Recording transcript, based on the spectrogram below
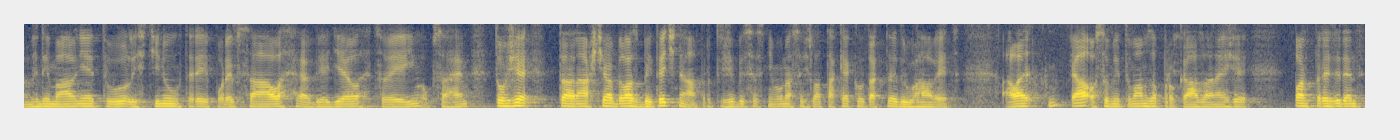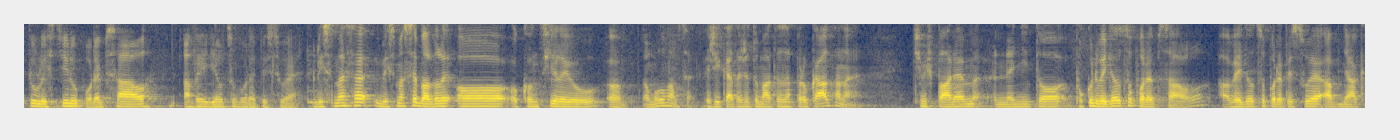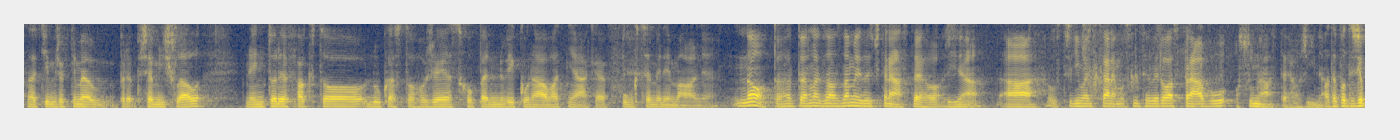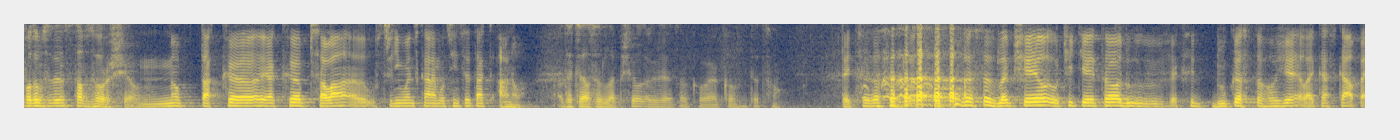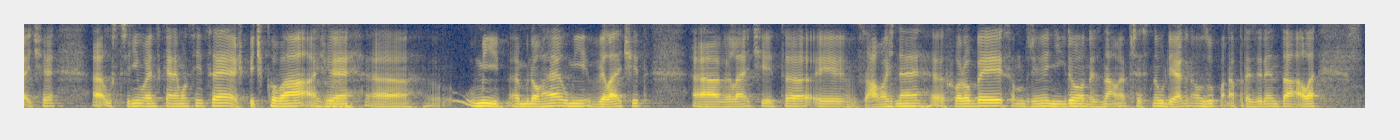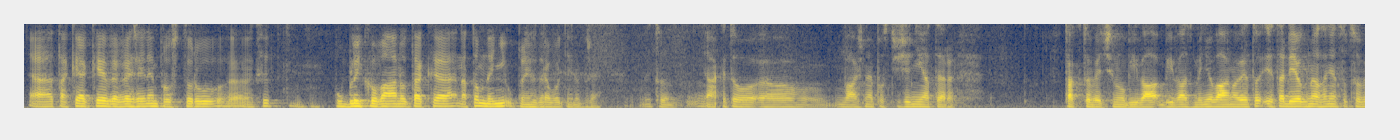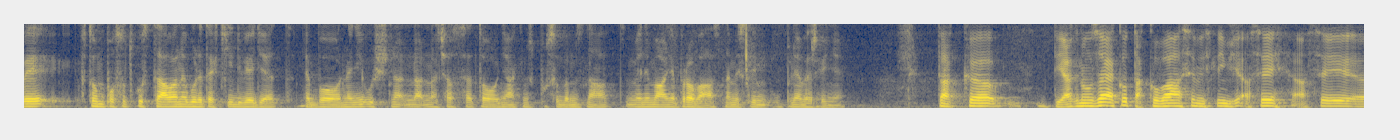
minimálně tu listinu, který podepsal, věděl, co je jejím obsahem. To, že ta návštěva byla zbytečná, protože by se s ním sešla tak jako tak, to je druhá věc. Ale já osobně to mám za prokázané, že pan prezident tu listinu podepsal a věděl, co podepisuje. Když jsme se, když jsme se bavili o, o koncíliu, o, omlouvám se, říkáte, že to máte za prokázané. Čímž pádem není to, pokud věděl, co podepsal a věděl, co podepisuje a nějak nad tím, řekněme, přemýšlel, Není to de facto důkaz toho, že je schopen vykonávat nějaké funkce minimálně? No, tohle, tenhle záznam je ze 14. října a Ústřední vojenská nemocnice vydala zprávu 18. října. Máte pocit, že potom se ten stav zhoršil? No, tak eh, jak psala Ústřední vojenská nemocnice, tak ano. A teď se zase zlepšil, takže je to takové jako, víte co? Teď se, zase, teď se zase zlepšil. Určitě je to jaksi důkaz toho, že lékařská péče ústřední vojenské nemocnice je špičková a že hmm. umí mnohé, umí vyléčit vyléčit i závažné choroby. Samozřejmě nikdo neznáme přesnou diagnózu pana prezidenta, ale tak, jak je ve veřejném prostoru jak si publikováno, tak na tom není úplně zdravotně dobře. Je to nějaké to uh, vážné postižení jater tak to většinou bývá, bývá zmiňováno. Je, to, je ta diagnoza něco, co vy v tom posudku stále nebudete chtít vědět? Nebo není už na, na, na čase to nějakým způsobem znát? Minimálně pro vás, nemyslím úplně veřejně. Tak eh, diagnóza jako taková si myslím, že asi, asi e,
